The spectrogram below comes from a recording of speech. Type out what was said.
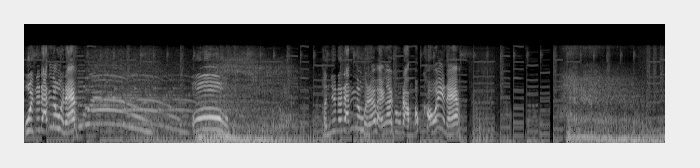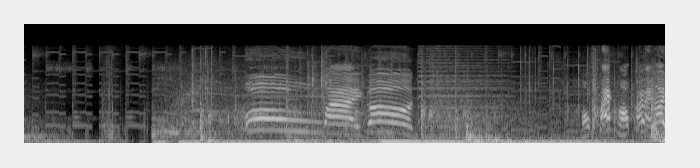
Ui nó đánh luôn rồi nè. Ô hình như nó đánh luôn rồi đó bạn ơi con rồng bốc khói rồi nè. Oh my god. Một phát một các bạn ơi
